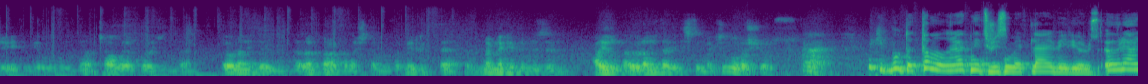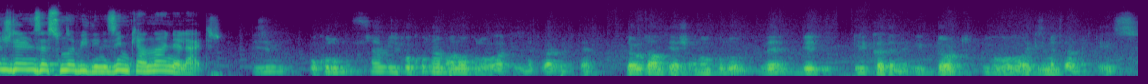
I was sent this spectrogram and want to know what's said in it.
eğitim yılımızda Çağlayan Koleji'nde öğrencilerimizle, öğretmen arkadaşlarımızla birlikte memleketimizin hayrına öğrenciler yetiştirmek için uğraşıyoruz. Peki burada tam olarak ne tür hizmetler veriyoruz? Öğrencilerinize sunabildiğiniz imkanlar nelerdir? Bizim okulumuz hem ilkokul hem anaokul olarak hizmet vermekte. 4-6 yaş anaokulu ve bir ilk kademe, ilk 4 ilkokul olarak hizmet vermekteyiz.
